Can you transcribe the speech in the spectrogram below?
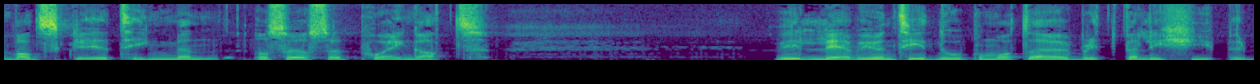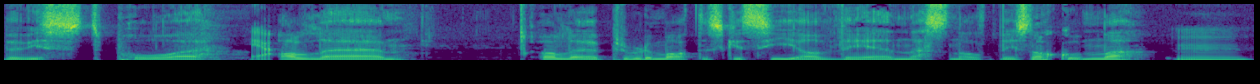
vanskelige ting, men også, også et poeng at vi lever jo i en tid nå på en måte er blitt veldig hyperbevisst på alle alle problematiske sider ved nesten alt vi snakker om, da. Mm.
